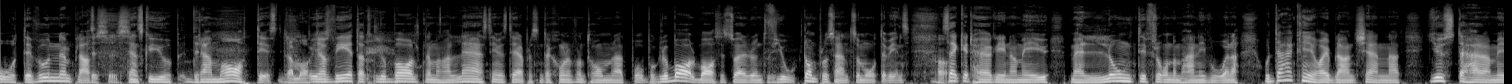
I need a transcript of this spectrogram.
återvunnen plast. Precis. Den ska ju upp dramatiskt. Dramatiskt. Och jag vet att globalt när man har läst investerarpresentationen från Tomra att på, på global basis så är det runt 14 procent som återvinns. Mm. Ja. Säkert högre inom EU men långt ifrån de här nivåerna. Och där kan jag ibland känna att just det här med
